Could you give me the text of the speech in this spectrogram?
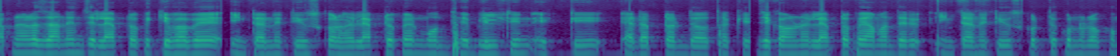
আপনারা জানেন যে ল্যাপটপে কীভাবে ইন্টারনেট ইউজ করা হয়। ল্যাপটপের মধ্যে বিল্ট ইন একটি অ্যাডাপ্টার দেওয়া থাকে, যে কারণে ল্যাপটপে আমাদের ইন্টারনেট ইউজ করতে কোনো রকম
